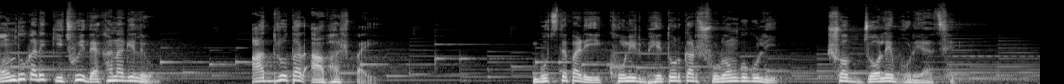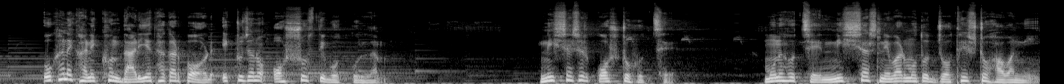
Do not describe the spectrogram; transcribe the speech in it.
অন্ধকারে কিছুই দেখা না গেলেও আর্দ্রতার আভাস পাই। বুঝতে পারি খনির ভেতরকার সুড়ঙ্গগুলি সব জলে ভরে আছে। ওখানে খানিকক্ষণ দাঁড়িয়ে থাকার পর একটু যেন অস্বস্তি বোধ করলাম। নিঃশ্বাসের কষ্ট হচ্ছে। মনে হচ্ছে নিঃশ্বাস নেবার মতো যথেষ্ট হাওয়া নেই।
